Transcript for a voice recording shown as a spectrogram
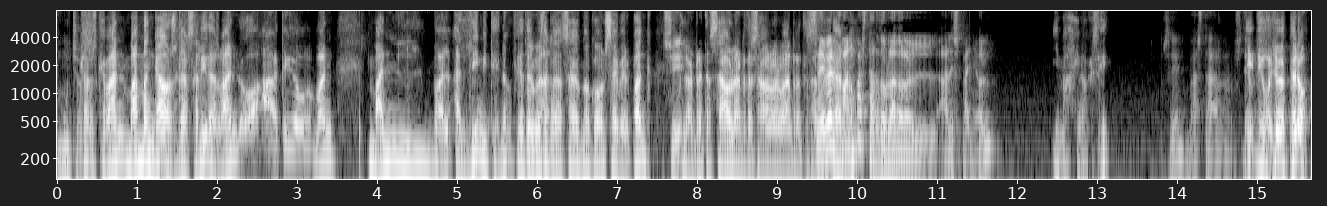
muchos. Claro, es que van, van mangados las salidas, van, ¡uah, tío, van, van al límite, ¿no? Fíjate lo que está pasando con Cyberpunk. Sí. Que lo han retrasado, lo han retrasado, lo han retrasado. ¿Cyberpunk tal, ¿no? va a estar doblado al, al español? Imagino que sí. Sí, va a estar... hostia, pues Digo es- yo, espero.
